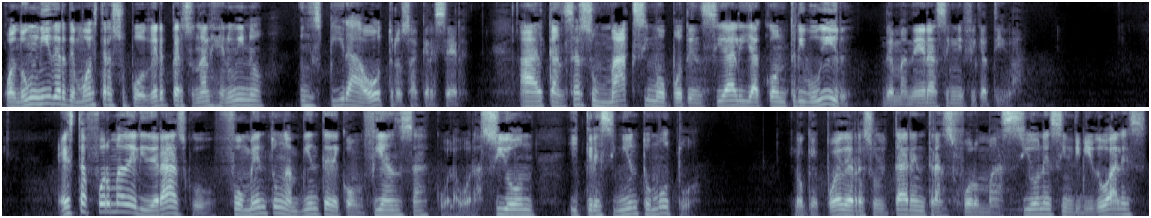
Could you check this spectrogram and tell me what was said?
Cuando un líder demuestra su poder personal genuino, inspira a otros a crecer, a alcanzar su máximo potencial y a contribuir de manera significativa. Esta forma de liderazgo fomenta un ambiente de confianza, colaboración y crecimiento mutuo, lo que puede resultar en transformaciones individuales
